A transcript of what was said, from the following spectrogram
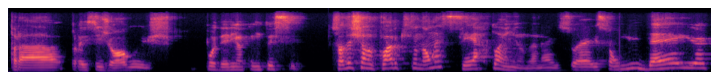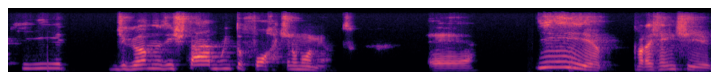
para esses jogos poderem acontecer. Só deixando claro que isso não é certo ainda, né? Isso é, isso é uma ideia que, digamos, está muito forte no momento. É, e para a gente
